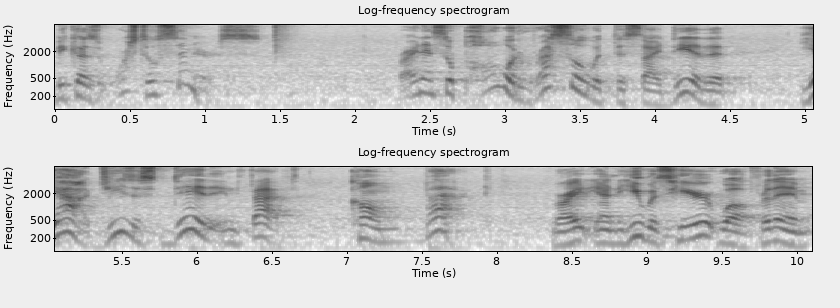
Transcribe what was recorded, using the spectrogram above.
Because we're still sinners. Right? And so Paul would wrestle with this idea that, yeah, Jesus did, in fact, come back. Right? And he was here, well, for them,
